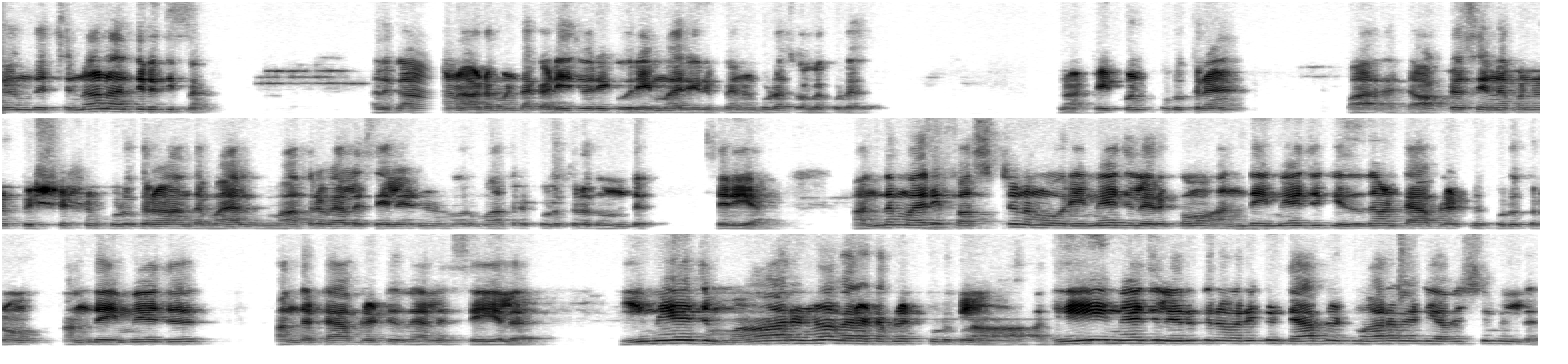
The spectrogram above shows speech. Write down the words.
இருந்துச்சுன்னா நான் திருத்திப்பேன். அதுக்காக நான் அடமெண்டா கடைசி வரைக்கும் ஒரே மாதிரி இருப்பேன்னு கூட சொல்லக்கூடாது. நான் ட்ரீட்மெண்ட் குடுக்குறேன். டாக்டர்ஸ் என்ன பண்ண பிரிஸ்கிரிப்ஷன் குடுக்குறான். அந்த மாதிரி மாத்திரை வேலை செய்யலைன்னு ஒரு மாத்திரை கொடுக்கறது உண்டு. சரியா? அந்த மாதிரி ஃபர்ஸ்ட் நம்ம ஒரு இமேஜ்ல இருக்கோம். அந்த இமேஜுக்கு இதுதான் டேப்லெட்னு கொடுக்குறோம் அந்த இமேஜ் அந்த டேப்லெட் வேலை செய்யல. இமேஜ் மாறுனா வேற டேப்லெட் கொடுக்கலாம் அதே இமேஜ்ல இருக்கிற வரைக்கும் டேப்லெட் மாற வேண்டிய அவசியம் இல்லை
